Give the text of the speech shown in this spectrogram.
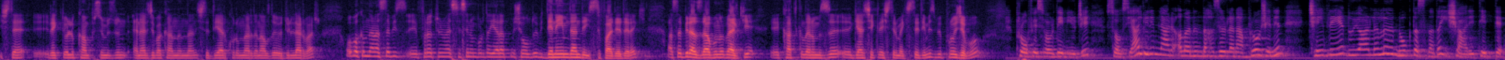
işte e, rektörlük kampüsümüzün Enerji Bakanlığı'ndan işte diğer kurumlardan aldığı ödüller var. O bakımdan aslında biz e, Fırat Üniversitesi'nin burada yaratmış olduğu bir deneyimden de istifade ederek aslında biraz daha bunu belki katkılarımızı gerçekleştirmek istediğimiz bir proje bu. Profesör Demirci, sosyal bilimler alanında hazırlanan projenin çevreye duyarlılığı noktasına da işaret etti.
